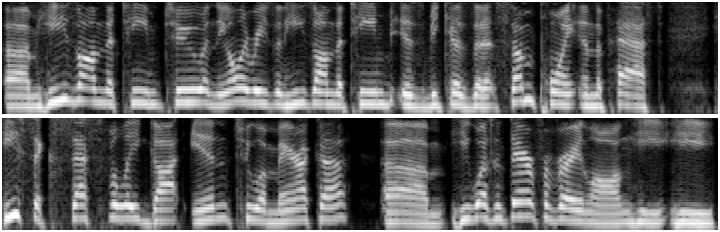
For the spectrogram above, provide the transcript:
Um, he's on the team too, and the only reason he's on the team is because that at some point in the past he successfully got into America um, he wasn't there for very long. He he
